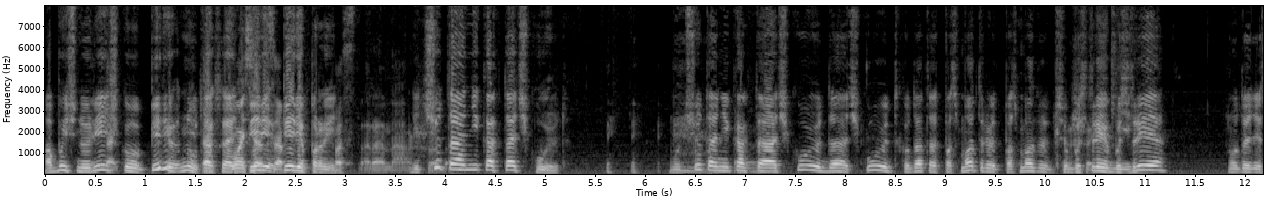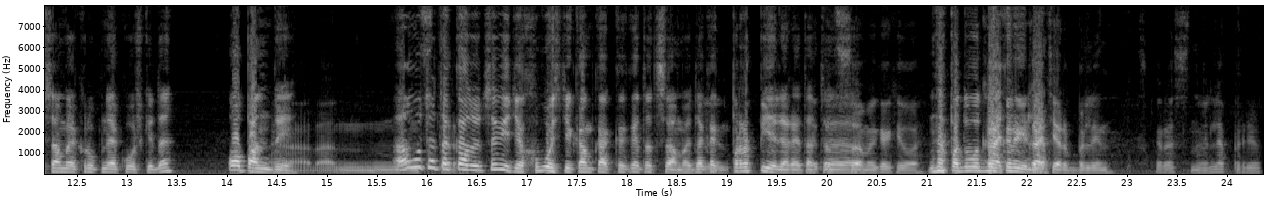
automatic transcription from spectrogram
обычную речку, пере, ну, так сказать, пере- перепрыть. Сторонам. И что что-то они как-то очкуют. Вот что-то они как-то очкуют, да, очкуют, куда-то посматривают, посматривают, все быстрее и быстрее. Вот эти самые крупные кошки, да? Опанды. Да, да, А вот это, оказывается, видите, хвостиком, как, как этот самый, да, Блин. как пропеллер этот, Этот э, самый, как его? на подводных Кат- крыльях. Катер, блин. Скоростной, ля прет.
